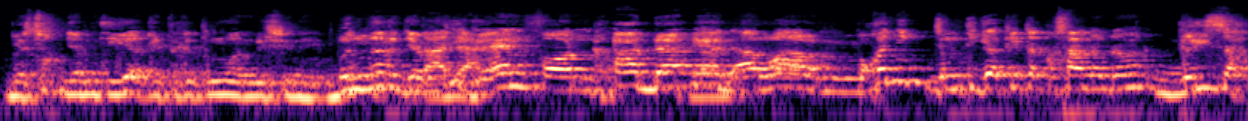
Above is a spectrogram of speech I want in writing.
Besok jam 3 kita ketemuan di sini. Bener jam Gak ada 3. handphone, Gak ada Gak ada apa. handphone. Pokoknya jam 3 kita ke sana udah gelisah.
